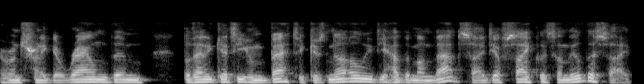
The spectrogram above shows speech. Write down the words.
Everyone's trying to get around them. But then it gets even better because not only do you have them on that side, you have cyclists on the other side.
